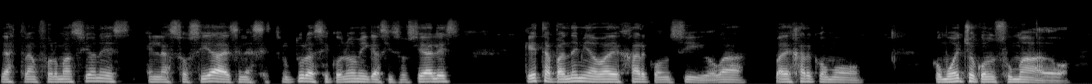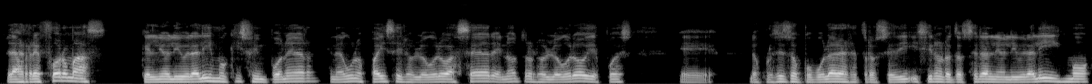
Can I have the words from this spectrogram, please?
las transformaciones en las sociedades, en las estructuras económicas y sociales que esta pandemia va a dejar consigo, va, va a dejar como como hecho consumado. Las reformas que el neoliberalismo quiso imponer, en algunos países lo logró hacer, en otros lo logró y después eh, los procesos populares hicieron retroceder al neoliberalismo,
